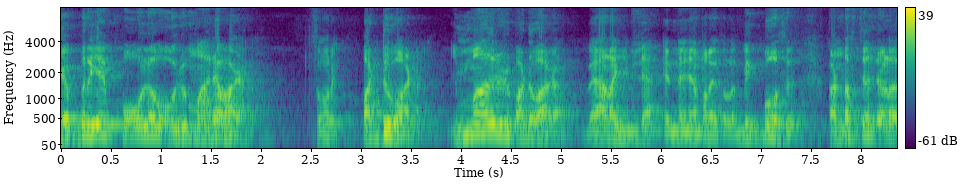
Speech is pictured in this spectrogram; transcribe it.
ഗബ്രിയെ പോലെ ഒരു മരവാഴ. സോറി പട്ടുവാഴ ഇമാതിരി ഒരു പടുവാഴ വേറെ ഇല്ല എന്നേ ഞാൻ പറയത്തുള്ളൂ. ബിഗ് ബോസ് കണ്ടസ്റ്റന്റുകളെ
